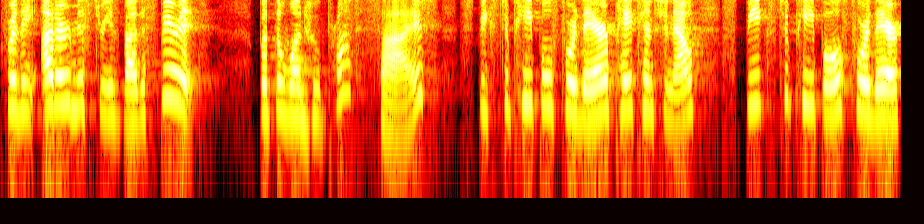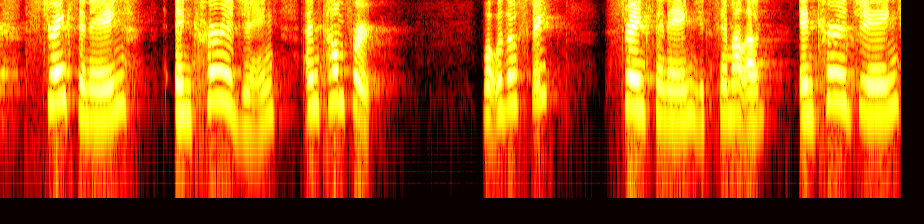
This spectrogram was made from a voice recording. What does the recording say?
for they utter mysteries by the Spirit. But the one who prophesies speaks to people for their, pay attention now, speaks to people for their strengthening, encouraging, and comfort. What were those three? Strengthening, you can say them out loud, encouraging,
